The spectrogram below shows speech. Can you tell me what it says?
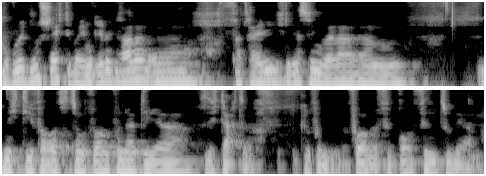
obwohl ich nur schlecht über ihn rede gerade, äh, verteidige ich ihn deswegen, weil er ähm, nicht die Voraussetzungen vorgefunden hat, die er sich dachte, gefunden, vorgefunden zu werden.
